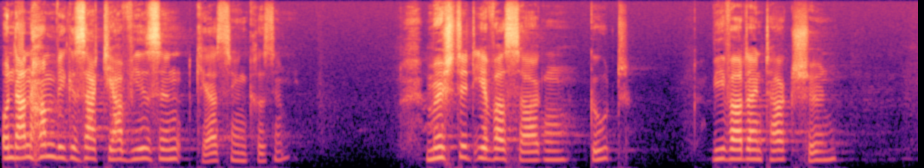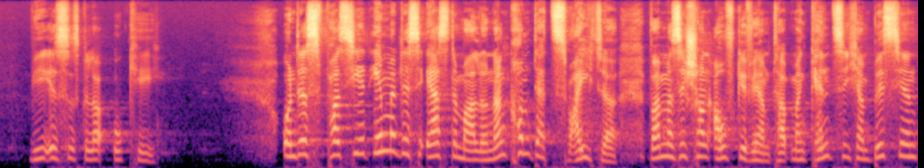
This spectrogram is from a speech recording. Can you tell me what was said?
Und dann haben wir gesagt, ja, wir sind Kerstin und Christian. Möchtet ihr was sagen? Gut. Wie war dein Tag? Schön. Wie ist es? Okay. Und es passiert immer das erste Mal und dann kommt der zweite, weil man sich schon aufgewärmt hat. Man kennt sich ein bisschen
